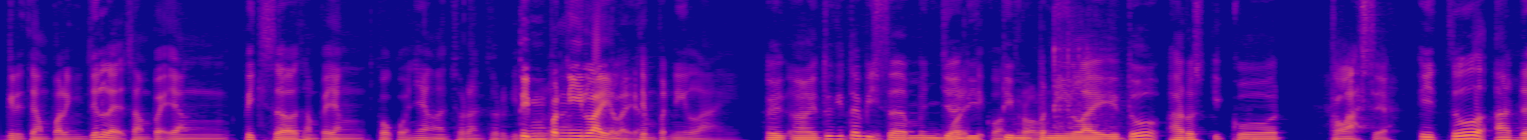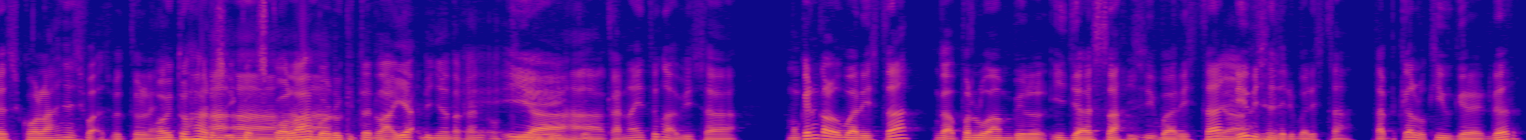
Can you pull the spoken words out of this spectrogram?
grade yang paling jelek sampai yang pixel sampai yang pokoknya yang hancur-hancur gitu Tim penilai lah ya? tim penilai Eh, nah, itu kita bisa Itu, menjadi tim control. penilai itu harus ikut kelas ya. Itu ada sekolahnya sih Pak sebetulnya. Oh, itu harus Ah, ikut ah, sekolah ah, ah. baru kita layak dinyatakan oke. Iya, ikut. ah, karena itu nggak bisa. Mungkin kalau barista nggak perlu ambil ijazah si barista, Ya, dia bisa iya. jadi barista. Tapi kalau Q grader,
